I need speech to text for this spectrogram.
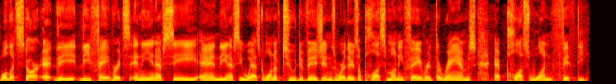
Well, let's start at the the favorites in the NFC and the NFC West, one of two divisions where there's a plus money favorite. The Rams at plus 150.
